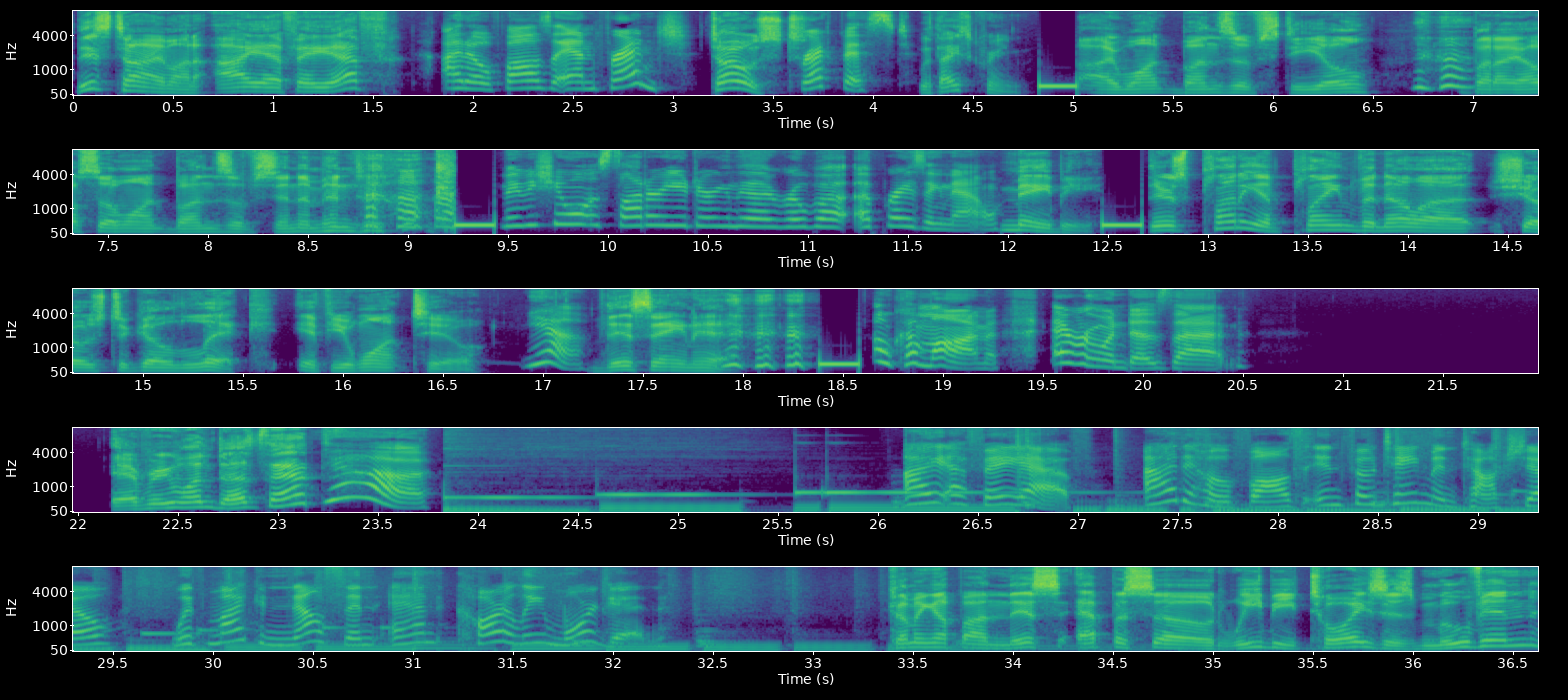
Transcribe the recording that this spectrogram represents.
This time on IFAF Idaho Falls and French. toast Breakfast. with ice cream. I want buns of steel, but I also want buns of cinnamon. Maybe she won't slaughter you during the robot uprising now. Maybe. There's plenty of plain vanilla shows to go lick if you want to. Yeah. This ain't it. Oh, come on. Everyone does that. Everyone does that? Yeah. IFAF, Idaho Falls Infotainment Talk Show with Mike Nelson and Karley Morgan. Coming up on this episode, WeeBee Toys is moving.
